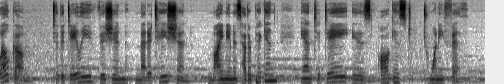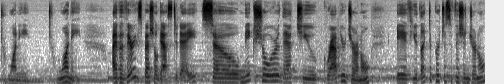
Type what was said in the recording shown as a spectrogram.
Welcome to the Daily Vision Meditation. My name is Heather Picken, and today is August 25th, 2020. I have a very special guest today, so make sure that you grab your journal. If you'd like to purchase a vision journal,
